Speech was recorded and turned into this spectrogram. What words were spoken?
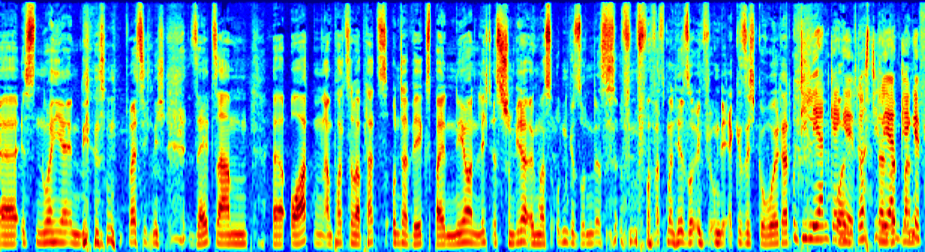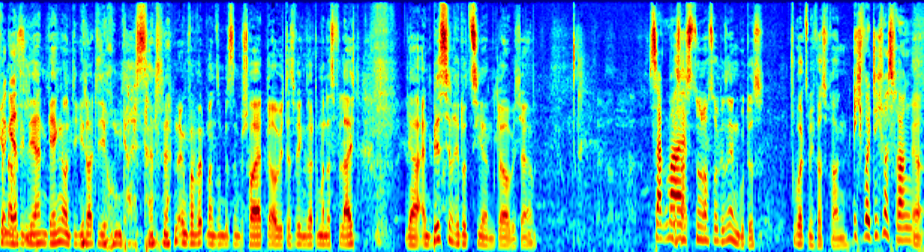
äh, ist nur hier in diesen, weiß ich nicht, seltsamen äh, Orten am Potsdamer Platz unterwegs. Bei Neonlicht ist schon wieder irgendwas Ungesundes, was man hier so irgendwie um die Ecke sich geholt hat. Und die leeren Gänge, Und du hast die leeren man, Gänge genau, vergessen. die leeren Gänge und die Leute, die rumgeistern. Dann irgendwann wird man so ein bisschen bescheuert, glaube ich. Deswegen sollte man das vielleicht ja ein bisschen reduzieren, glaube ich. Ja. Sag Was mal, hast du noch so gesehen, Gutes? Du wolltest mich was fragen. ich wollte dich was fragen. Ja.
